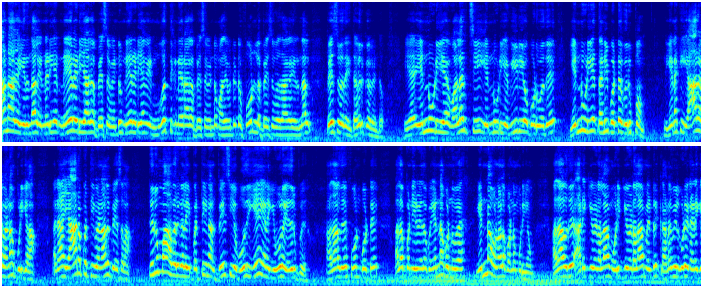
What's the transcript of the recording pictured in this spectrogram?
ஆணாக இருந்தால் என்னுடைய நேரடியாக பேச வேண்டும். நேரடியாக என் முகத்துக்கு நேராக பேச வேண்டும். அதை விட்டுட்டு ஃபோனில் பேசுவதாக இருந்தால் பேசுவதை தவிர்க்க வேண்டும். என்னுடைய வளர்ச்சி என்னுடைய வீடியோ போடுவது என்னுடைய தனிப்பட்ட விருப்பம். எனக்கு யாரை வேணால் பிடிக்கலாம். நான் யாரை பற்றி வேணாலும் பேசலாம். திருமா அவர்களை பற்றி நான் பேசிய போது ஏன் எனக்கு இவ்வளோ எதிர்ப்பு? அதாவது ஃபோன் போட்டு அதை பண்ணிடுவேன் இதை என்ன பண்ணுவேன் என்ன உன்னால் பண்ண முடியும்? அதாவது அடக்கி விடலாம் ஒடுக்கி விடலாம் என்று கனவில் கூட நினைக்க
